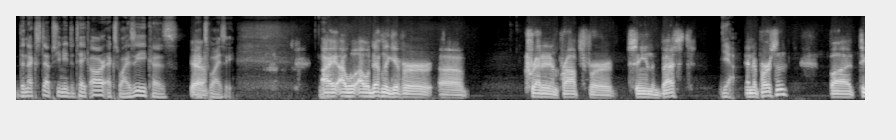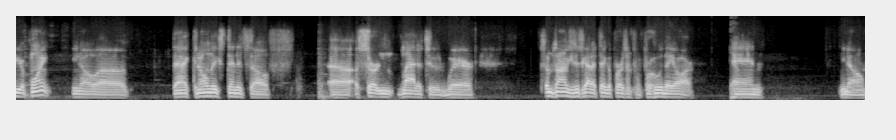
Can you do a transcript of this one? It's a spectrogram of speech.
the next steps you need to take are xyz because Yeah. xyz I, I will I will definitely give her uh, credit and props for seeing the best yeah in a person. But to your point, you know, uh, that can only extend itself uh, a certain latitude where sometimes you just got to take a person for, for who they are. Yep. And, you know,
